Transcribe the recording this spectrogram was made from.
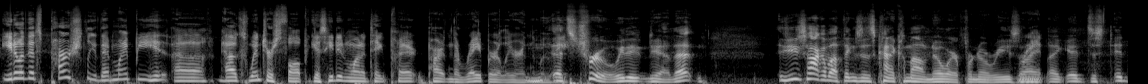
You know, that's partially that might be uh, Alex Winter's fault because he didn't want to take part in the rape earlier in the movie. That's true. We didn't. Yeah, that. You talk about things that just kind of come out of nowhere for no reason, Right. Like it just it.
